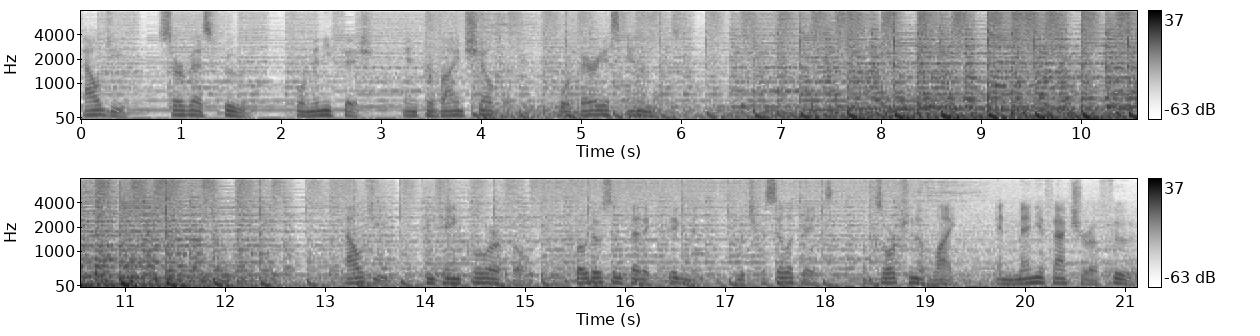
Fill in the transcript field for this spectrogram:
Algae serve as food for many fish and provide shelter for various animals. Algae contain chlorophyll, photosynthetic pigment, which facilitates absorption of light and manufacture of food.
